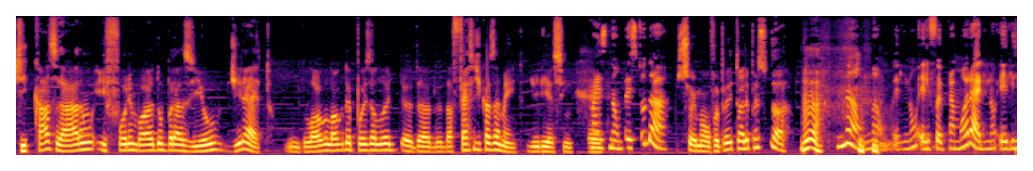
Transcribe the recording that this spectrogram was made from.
que casaram e foram embora do Brasil direto. Logo, logo depois da, lua, da, da- da festa de casamento, diria assim. É, Mas não pra estudar. Seu irmão foi pra Itália pra estudar. Não, não. Ele não. Ele foi pra morar. Ele, não, ele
